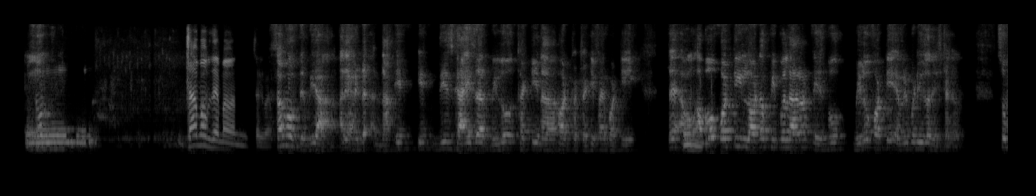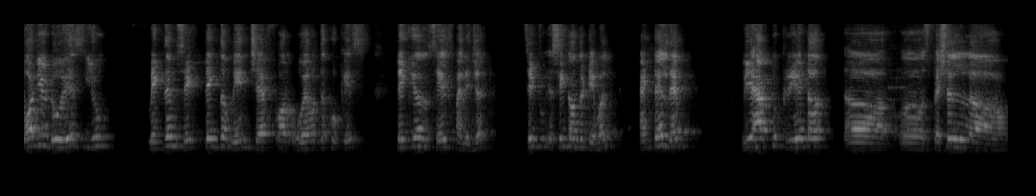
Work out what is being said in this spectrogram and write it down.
So- Mm, some of them are on Instagram. Some of them, yeah. If, if these guys are below 30 now or 35, 40, then Hmm. above 40, lot of people are on Facebook. Below 40, everybody is on Instagram. So what you do is you make them sit, take the main chef or whoever the cook is, take your sales manager, sit, sit on the table and tell them, we have to create a, uh, uh, special uh,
